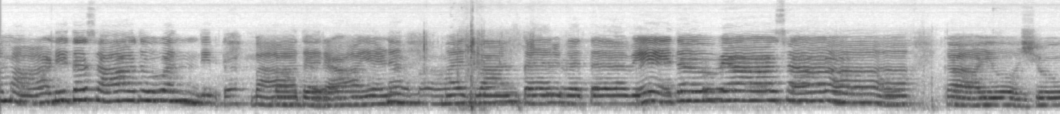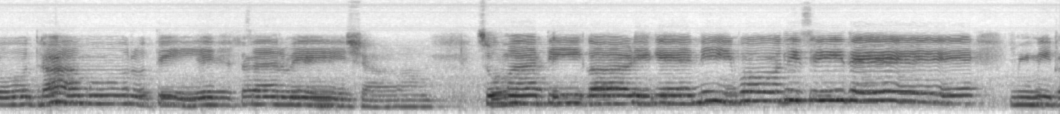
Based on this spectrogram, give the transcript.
ಮಾಡಿದ ಸಾಧು ವಂದಿತ ಬಾದರಾಯಣ ಮಧ್ವಾಂತರ್ಗತ ವೇದವ್ಯಾಸ. ಮೂರುತಿಯೇ ಸರ್ವೇಶ ಸುಮತಿಗಳಿಗೆ ನೀ ಬೋಧಿಸಿದೆ. ಮಿಕ್ಕ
